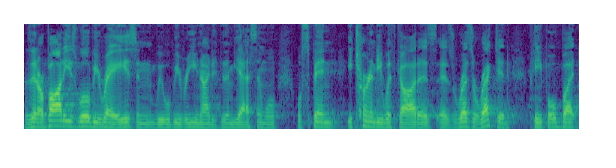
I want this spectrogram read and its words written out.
That our bodies will be raised and we will be reunited to them, yes, and we'll, we'll spend eternity with God as, as resurrected people. But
